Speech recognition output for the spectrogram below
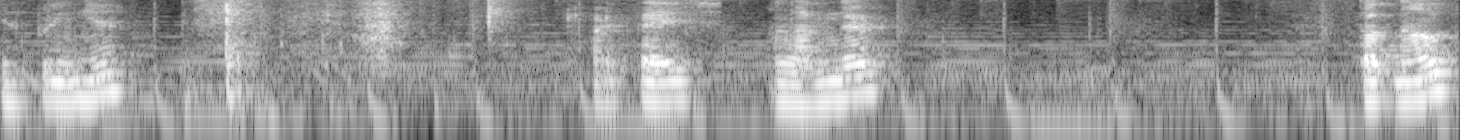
Just put in here. White sage and lavender. Top note.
